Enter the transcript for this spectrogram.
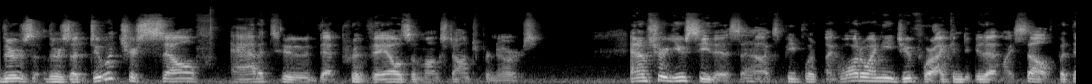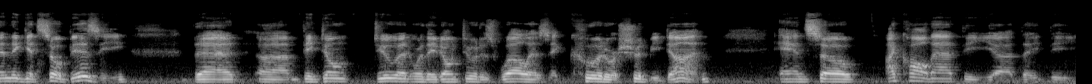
there's there's a do-it-yourself attitude that prevails amongst entrepreneurs. And I'm sure you see this. Alex. People are like, "What do I need you for? I can do that myself." But then they get so busy that um, they don't do it or they don't do it as well as it could or should be done. and so I call that the uh, the, the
